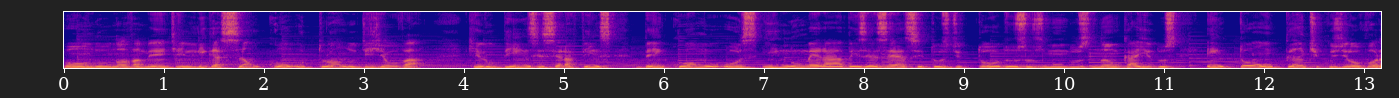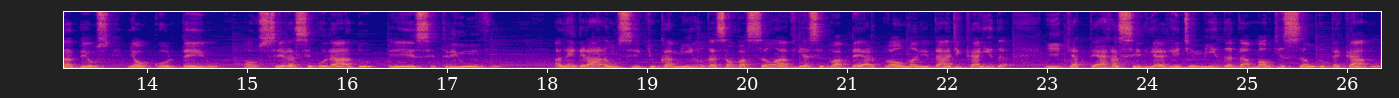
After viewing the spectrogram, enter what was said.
pondo-o novamente em ligação com o trono de Jeová querubins e serafins, bem como os inumeráveis exércitos de todos os mundos não caídos, entoam cânticos de louvor a Deus e ao Cordeiro, ao ser assegurado esse triunfo. Alegraram-se que o caminho da salvação havia sido aberto à humanidade caída e que a terra seria redimida da maldição do pecado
